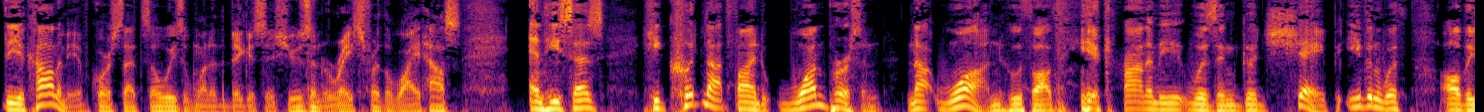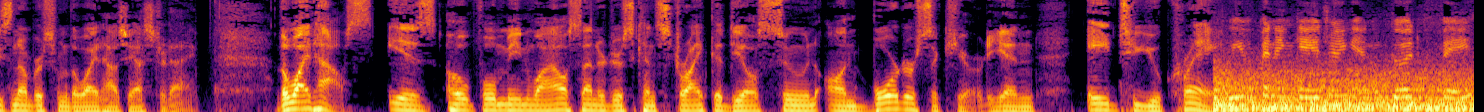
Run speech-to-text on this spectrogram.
the economy. Of course, that's always one of the biggest issues in a race for the White House. And he says he could not find one person, not one, who thought the economy was in good shape, even with all these numbers from the White House yesterday. The White House is hopeful. Meanwhile, senators can strike a deal soon on border security and aid to Ukraine. We've been engaging in good faith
